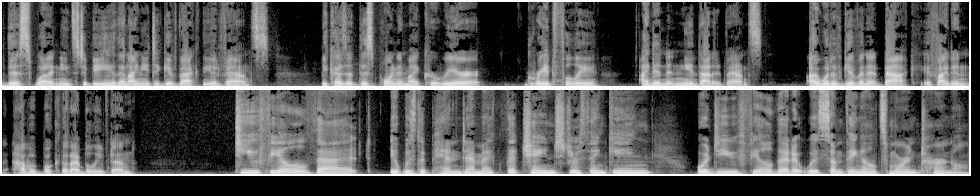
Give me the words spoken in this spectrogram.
this what it needs to be, then I need to give back the advance. Because at this point in my career, gratefully, I didn't need that advance. I would have given it back if I didn't have a book that I believed in. Do you feel that it was the pandemic that changed your thinking, or do you feel that it was something else more internal?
